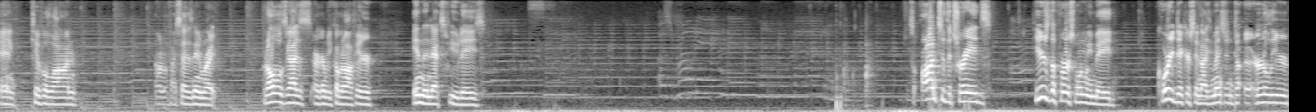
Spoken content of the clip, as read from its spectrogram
And Kivilan. I don't know if I said his name right. But all those guys are going to be coming off here in the next few days. So on to the trades. Here's the first one we made. Corey Dickerson, I mentioned uh, earlier.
